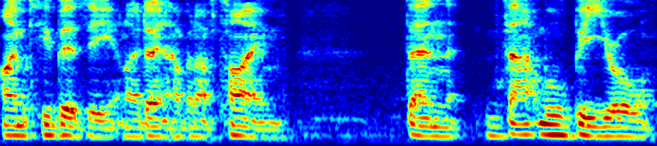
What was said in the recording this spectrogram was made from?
I'm too busy and I don't have enough time, then that will be your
